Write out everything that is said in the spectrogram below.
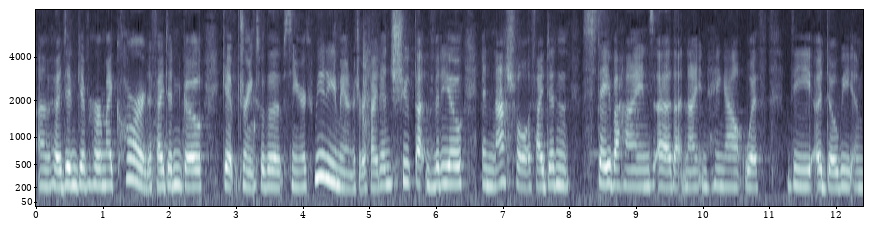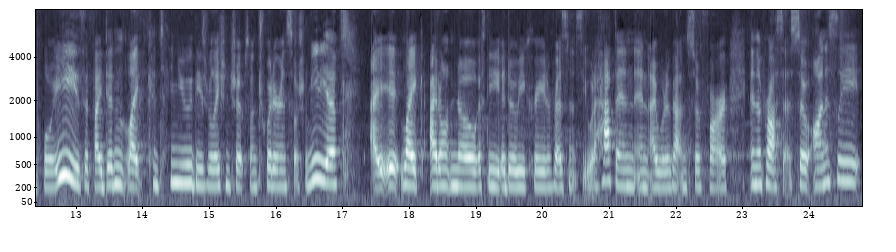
um, if I didn't give her my card, if I didn't go get drinks with a senior community manager, if I didn't shoot that video in Nashville, if I didn't stay behind uh, that night and hang out with the Adobe employees, if I didn't like continue these relationships on Twitter and social media, I it like I don't know if the Adobe Creative Residency would have happened and I would have gotten so far in the process. So honestly,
